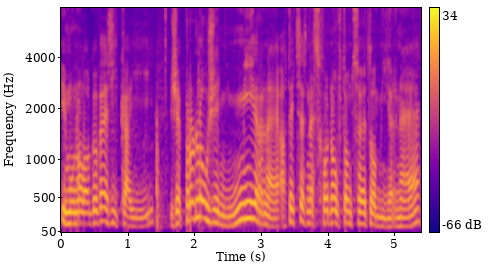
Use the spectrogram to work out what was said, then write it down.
Imunologové říkají, že prodloužení mírné, a teď se neschodnou v tom, co je to mírné,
